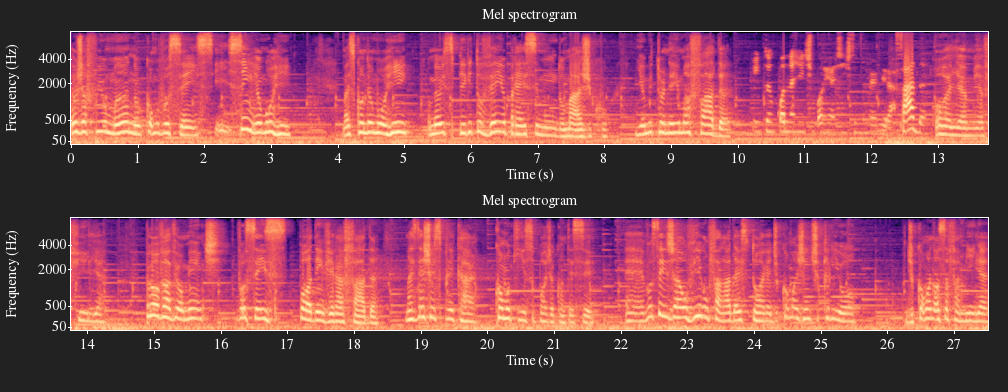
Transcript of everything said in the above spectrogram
eu já fui humano como vocês. E sim, eu morri. Mas quando eu morri, o meu espírito veio para esse mundo mágico e eu me tornei uma fada. Então quando a gente morrer, a gente também vai virar fada? Olha, minha filha, provavelmente vocês podem virar fada, mas deixa eu explicar como que isso pode acontecer. É, vocês já ouviram falar da história de como a gente criou, de como a nossa família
